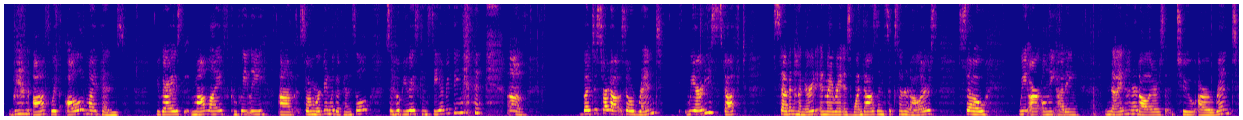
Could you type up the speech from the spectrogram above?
ran off with all of my pens. You guys, mom life completely. Um, so I'm working with a pencil. So I hope you guys can see everything. um, but to start out, so rent we already stuffed 700 and my rent is $1,600. So we are only adding $900 to our rent.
